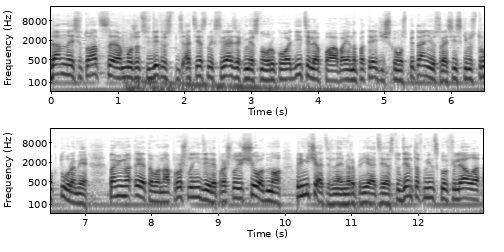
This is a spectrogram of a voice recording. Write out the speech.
Данная ситуация информация может свидетельствовать о тесных связях местного руководителя по военно-патриотическому воспитанию с российскими структурами. Помимо этого, на прошлой неделе прошло еще одно примечательное мероприятие. Студентов Минского филиала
